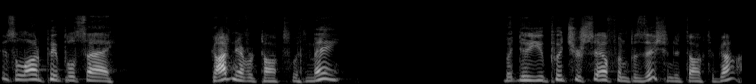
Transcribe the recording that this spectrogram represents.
See, a lot of people say, God never talks with me. But do you put yourself in position to talk to God?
